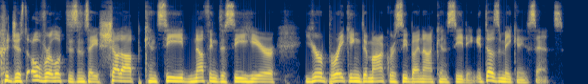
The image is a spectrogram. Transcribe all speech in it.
could just overlook this and say, shut up, concede, nothing to see here. You're breaking democracy by not conceding. It doesn't make any sense.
